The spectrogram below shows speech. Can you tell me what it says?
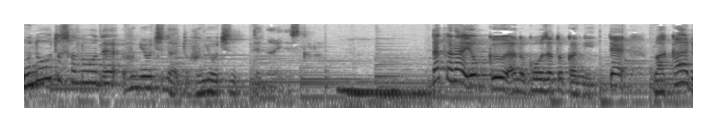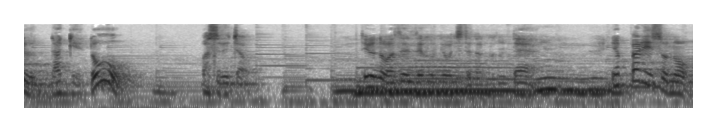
右脳と左脳で腑に落ちないと腑に落ちてないですから。だからよくあの講座とかに行って分かるんだけど忘れちゃう。っていうのは全然腑に落ちてなくて。やっぱりその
